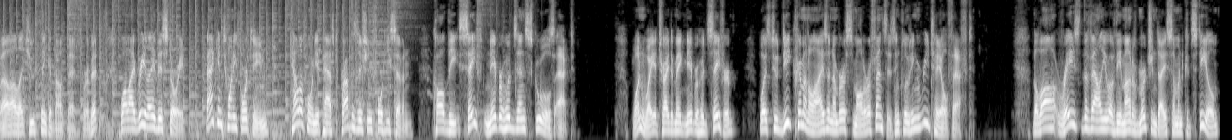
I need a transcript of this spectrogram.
Well, I'll let you think about that for a bit while I relay this story. Back in 2014, California passed Proposition 47, called the Safe Neighborhoods and Schools Act. One way it tried to make neighborhoods safer was to decriminalize a number of smaller offenses, including retail theft. The law raised the value of the amount of merchandise someone could steal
